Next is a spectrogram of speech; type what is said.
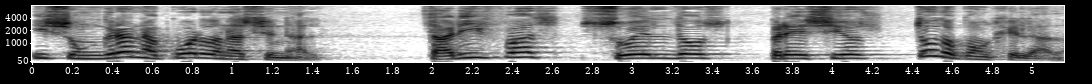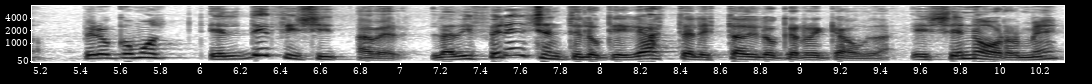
hizo un gran acuerdo nacional. Tarifas, sueldos, precios, todo congelado. Pero como el déficit, a ver, la diferencia entre lo que gasta el Estado y lo que recauda es enorme,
